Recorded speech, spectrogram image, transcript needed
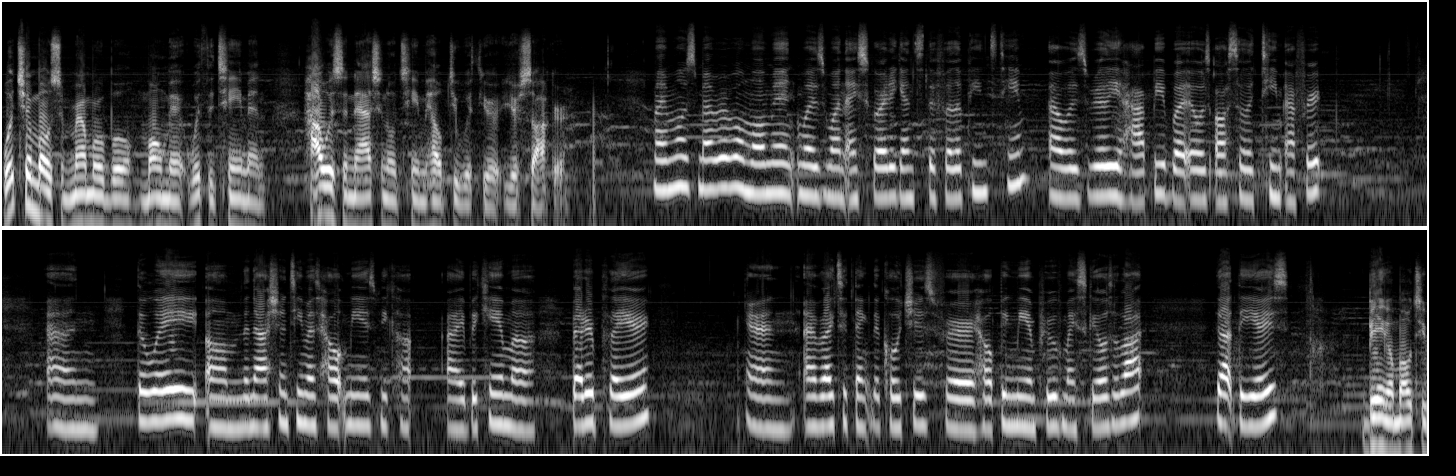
What's your most memorable moment with the team, and how has the national team helped you with your, your soccer? My most memorable moment was when I scored against the Philippines team. I was really happy, but it was also a team effort. And the way um, the national team has helped me is because I became a better player. And I'd like to thank the coaches for helping me improve my skills a lot throughout the years. Being a multi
